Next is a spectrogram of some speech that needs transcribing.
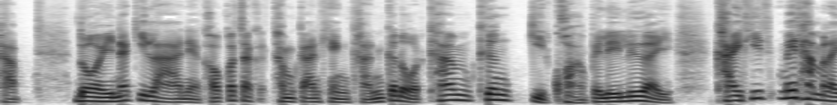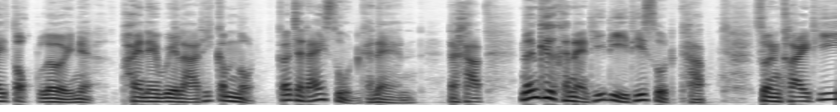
ครับโดยนักกีฬาเนี่ยเขาก็จะทำการแข่งขันกระโดดข้ามเครื่องกีดขวางไปเรื่อยๆ ใครที่ไม่ทำอะไรตกเลยเนี่ยภายในเวลาที่กำหนดก็จะได้ศูนย์คะแนนนะครับนั่นคือคะแนนที่ดีที่สุดครับส่วนใครที่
